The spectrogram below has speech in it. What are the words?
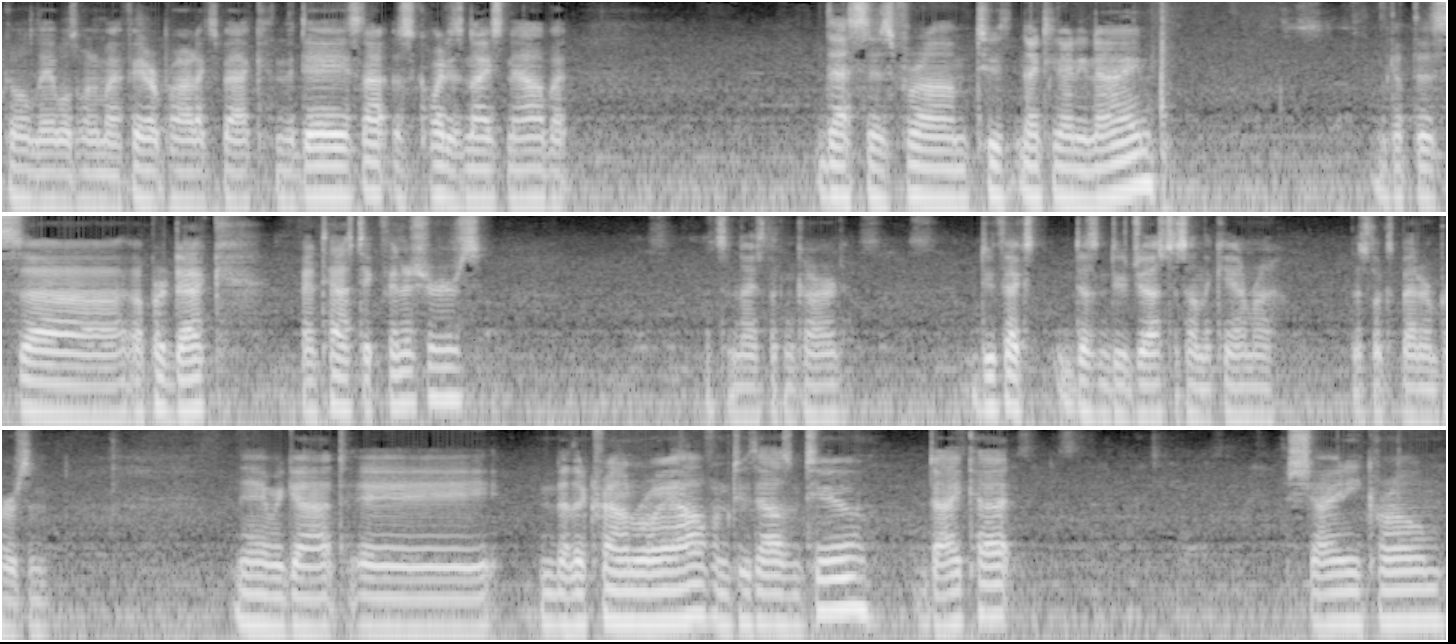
Gold Label is one of my favorite products back in the day. It's not as quite as nice now, but This is from two, 1999. Got this uh, upper deck, fantastic finishers. That's a nice looking card. Dufex doesn't do justice on the camera. This looks better in person. Then we got a another Crown Royale from 2002, die cut, shiny chrome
